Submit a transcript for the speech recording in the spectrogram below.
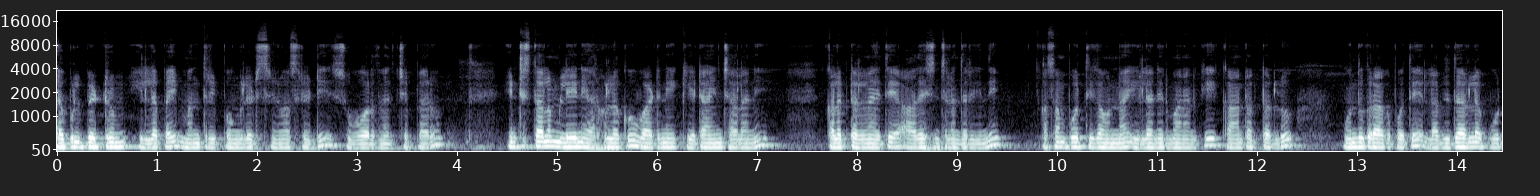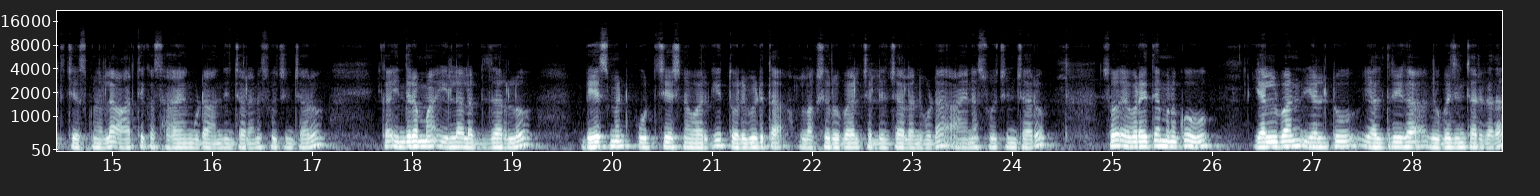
డబుల్ బెడ్రూమ్ ఇళ్ళపై మంత్రి పొంగులేటి శ్రీనివాసరెడ్డి శుభవార్తను చెప్పారు. ఇంటి స్థలం లేని అర్హులకు వాటిని కేటాయించాలని కలెక్టర్లను అయితే ఆదేశించడం జరిగింది. అసంపూర్తిగా ఉన్న ఇళ్ళ నిర్మాణానికి కాంట్రాక్టర్లు ముందుకు రాకపోతే లబ్ధిదారులే పూర్తి చేసుకునేలా ఆర్థిక సహాయం కూడా అందించాలని సూచించారు. ఇక ఇందిరమ్మ ఇళ్ళ లబ్ధిదారులు బేస్మెంట్ పూర్తి చేసిన వారికి తొలి విడత లక్ష రూపాయలు చెల్లించాలని కూడా ఆయన సూచించారు. సో ఎవరైతే మనకు L one L two L త్రీగా విభజించారు కదా.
